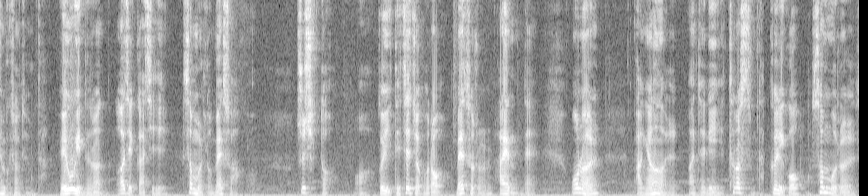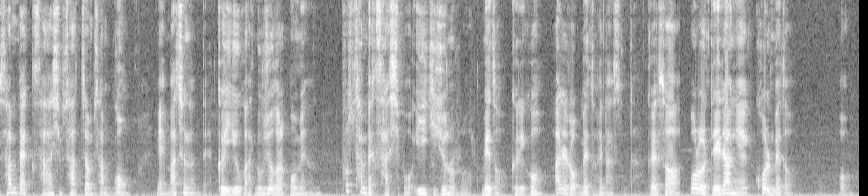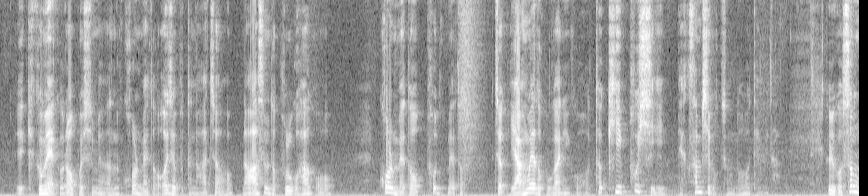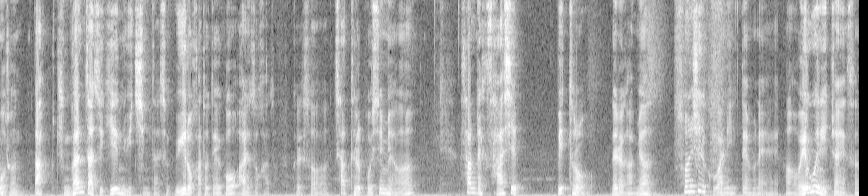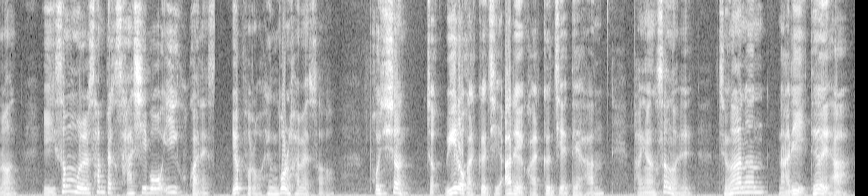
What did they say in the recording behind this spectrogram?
행복장주입니다. 외국인들은 어제까지 선물도 매수하고 주식도 어, 거의 대체적으로 매수를 하였는데 오늘 방향을 완전히 틀었습니다. 그리고 선물을 344.30에 맞췄는데 그 이유가 누적을 보면 풋 345 이 기준으로 매도 그리고 아래로 매도해 놨습니다. 그래서 오늘 대량의 콜 매도 어, 이렇게 금액으로 보시면 콜 매도 어제부터 나왔죠. 나왔음에도 불구하고 콜 매도, 풋 매도, 즉 양매도 구간이고 특히 풋이 130억 정도 됩니다. 그리고 선물은 딱 중간 자직인 위치입니다. 즉 위로 가도 되고 아래도 가도. 그래서 차트를 보시면 340 밑으로 내려가면 손실 구간이기 때문에 어, 외국인 입장에서는 이 선물 345 이 구간에서 옆으로 행보를 하면서 포지션 즉 위로 갈 건지 아래로 갈 건지에 대한 방향성을 정하는 날이 되어야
